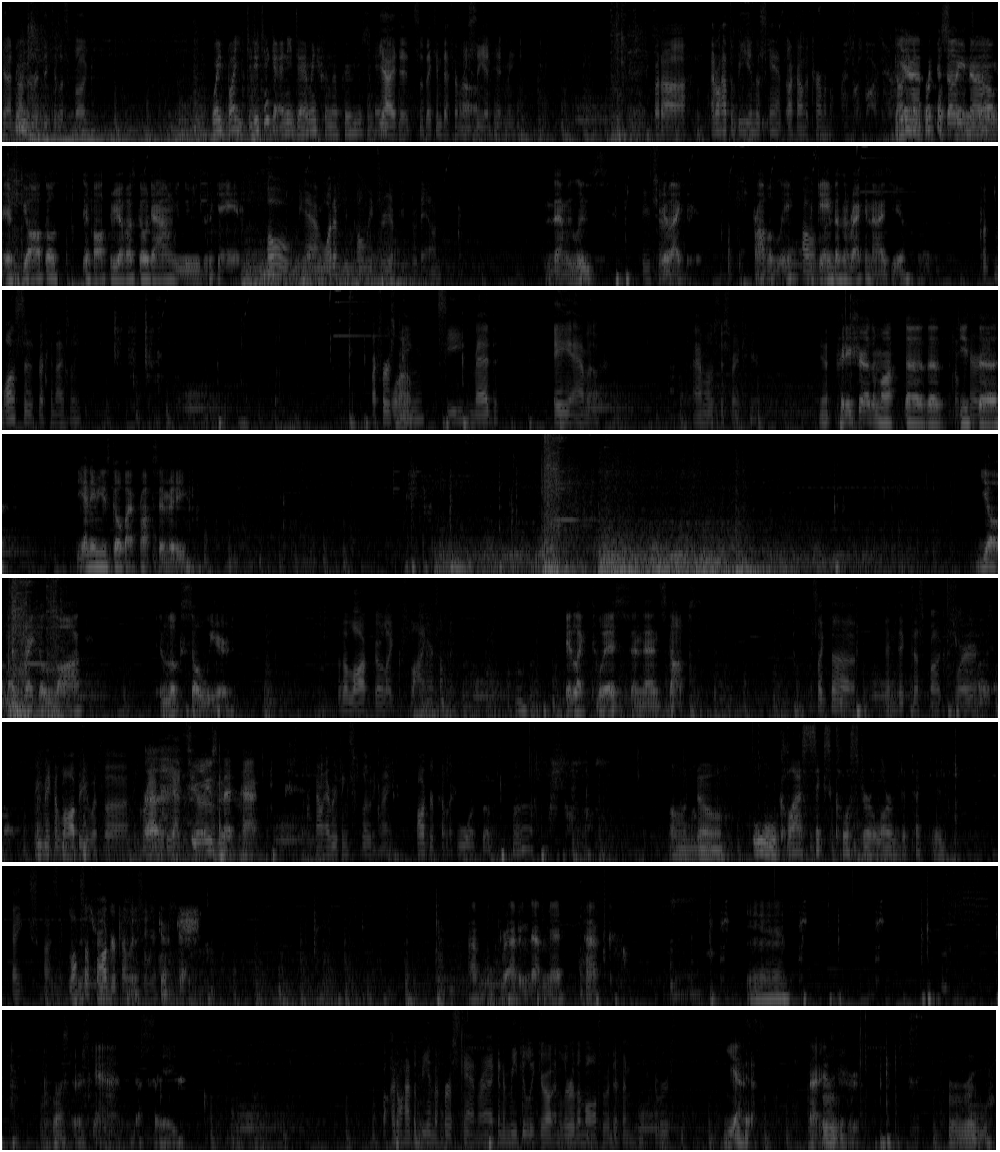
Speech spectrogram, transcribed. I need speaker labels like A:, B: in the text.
A: Yeah, another ridiculous bug.
B: Wait, Bite, did you take any damage from that previous game?
A: Yeah, I did, so they can definitely
B: Oh.
A: see and hit me. But uh, I don't have to be in the scan, so I found a terminal.
B: Not
C: yeah,
B: even purple
C: so you know,
B: right?
C: if we all go, if all three of us go down, we lose the game.
A: Oh yeah, what if only three of you go down?
C: Then we lose.
A: Are you sure?
C: You're like, probably.
A: Probably.
C: The game doesn't recognize you.
A: But monsters recognize me. My first
D: Wow.
A: ping, C, med, A ammo. Ammo's just right here. Yeah.
C: Pretty sure the mo- the the these, the the enemies go by proximity. Yo, if I break a lock, it looks so weird.
A: Does the lock go like flying or something?
C: It like twists and then stops.
A: It's like the Vindictus bugs where we make a lobby with uh, gravity
C: Uh,
A: at
C: to
A: zero.
C: use med pack.
A: Now everything's floating, right? Fog repeller.
D: What the fuck? Oh no.
B: Ooh, class 6 cluster alarm detected.
A: Yikes, classic. Lots
D: This
A: of fog
D: is
A: repellers here.
D: sketch.
C: I'm grabbing that med pack. And cluster scan. Yes, say.
A: But I don't have to be in the first scan, right? I can immediately go out and lure them all to a different universe.
C: Yes,
D: Yeah.
C: that is
D: True.
C: true.
D: True.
